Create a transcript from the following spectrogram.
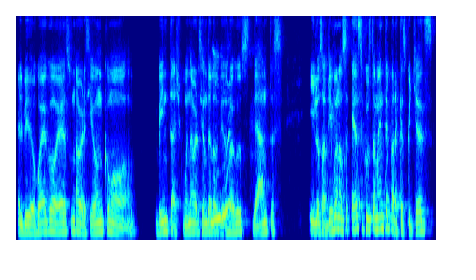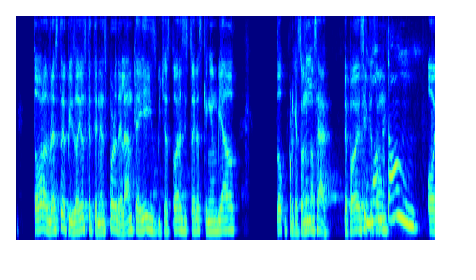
el, videojuego es una versión como vintage, como una versión de los videojuegos de antes. Y los audífonos es justamente para que escuches todos los restos de episodios que tenés por delante ahí y escuchas todas las historias que han enviado, porque son, o sea, te puedo decir que son o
